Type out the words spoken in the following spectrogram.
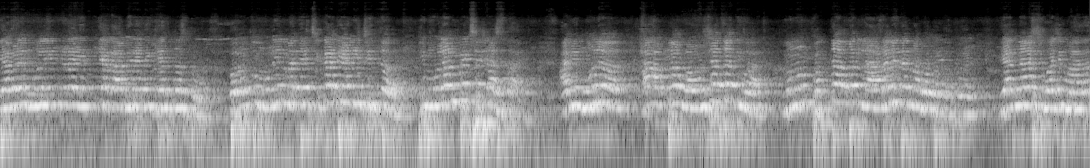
त्यामुळे मुलींकडे इतक्या गांभीर्याने घेत नसतो. परंतु मुलींमध्ये चिकाटी आणि जिद्द ही मुलांपेक्षा जास्त आहे. आणि मुलं हा आपला वंशाचा दिवा म्हणून फक्त आपण लाडाने त्यांना मोठं करतोय यांना शिवाजी महाराज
